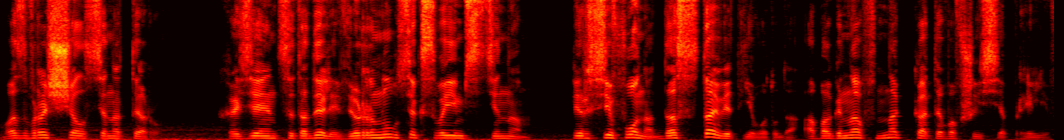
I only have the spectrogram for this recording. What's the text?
возвращался на Терру. Хозяин цитадели вернулся к своим стенам. Персифона доставит его туда, обогнав накатывавшийся прилив.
